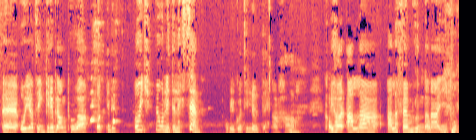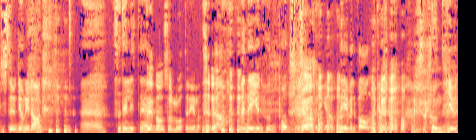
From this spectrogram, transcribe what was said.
Eh, och jag tänker ibland på... Och, oj, nu är hon lite ledsen. Och vi går till Ludde. Aha. Vi har alla, alla fem hundarna i poddstudion idag. Eh, så det är lite... Det är de som låter hela tiden. Ja, men det är ju en hundpodd så det väl ingen roll. Ni är väl vana kanske? Hundljud.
